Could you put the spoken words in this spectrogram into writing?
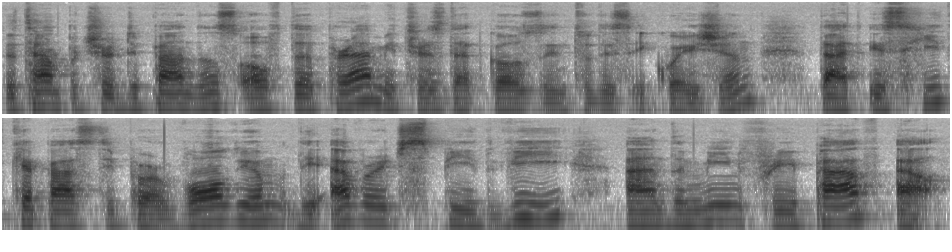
the temperature dependence of the parameters that goes into this equation. That is heat capacity per volume, the average speed V, and the mean free path L.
